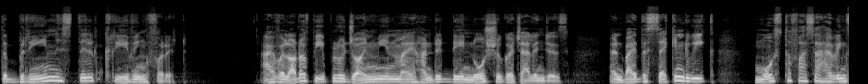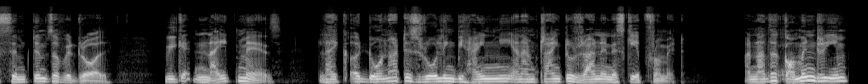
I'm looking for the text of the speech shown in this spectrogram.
the brain is still craving for it. I have a lot of people who join me in my 100 day no sugar challenges, and by the second week, most of us are having symptoms of withdrawal. We get nightmares, like a donut is rolling behind me and I'm trying to run and escape from it. Another common dream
